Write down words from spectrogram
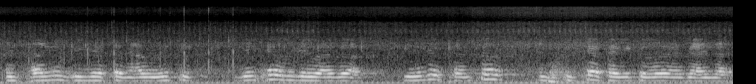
आणि ठाणे जिल्ह्याचं नाव होती देशामध्ये वागा एवढं सांगतो आणि शिक्षा कार्यक्रमाला जायला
